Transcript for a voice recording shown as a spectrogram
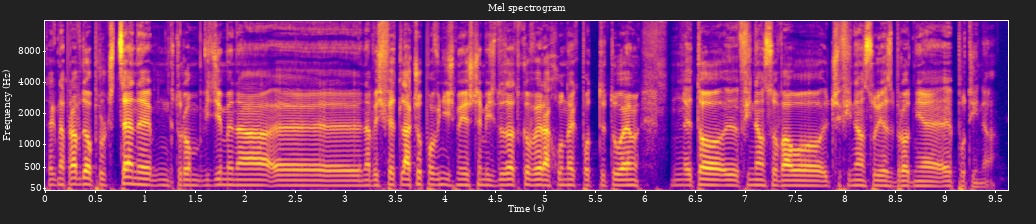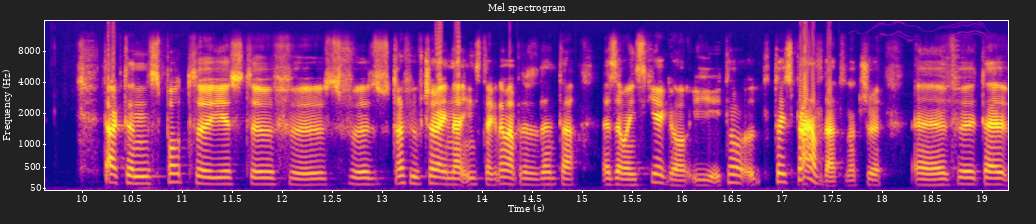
tak naprawdę oprócz ceny, którą widzimy widzimy na, e, na wyświetlaczu, powinniśmy jeszcze mieć dodatkowy rachunek pod tytułem to finansowało, czy finansuje zbrodnie Putina. Tak, ten spot jest w, w, trafił wczoraj na Instagrama prezydenta Zełańskiego i to, to jest prawda, to znaczy e, te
